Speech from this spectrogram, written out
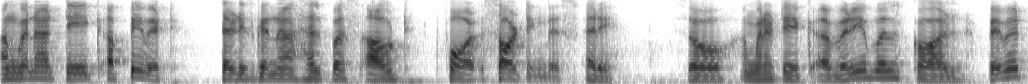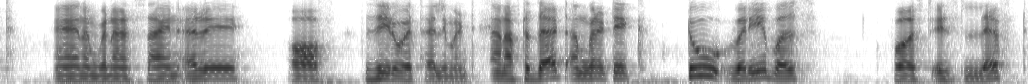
I'm gonna take a pivot that is gonna help us out for sorting this array. So I'm gonna take a variable called pivot and I'm gonna assign array of zeroth element. And after that, I'm gonna take two variables. First is left,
